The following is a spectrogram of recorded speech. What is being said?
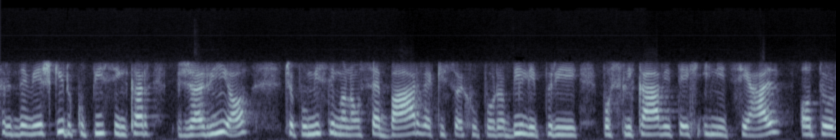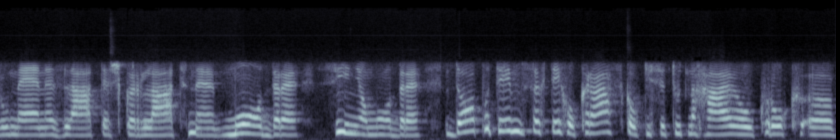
srednjeveški rokopisi in kar žarijo, če pomislimo na vse barve, ki so jih uporabili pri poslikavi teh inicijal, od rumene, zlate, škrlatne, modre, sinjo modre, do potem vseh teh okraskov, ki se tudi nahajajo okrog uh,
